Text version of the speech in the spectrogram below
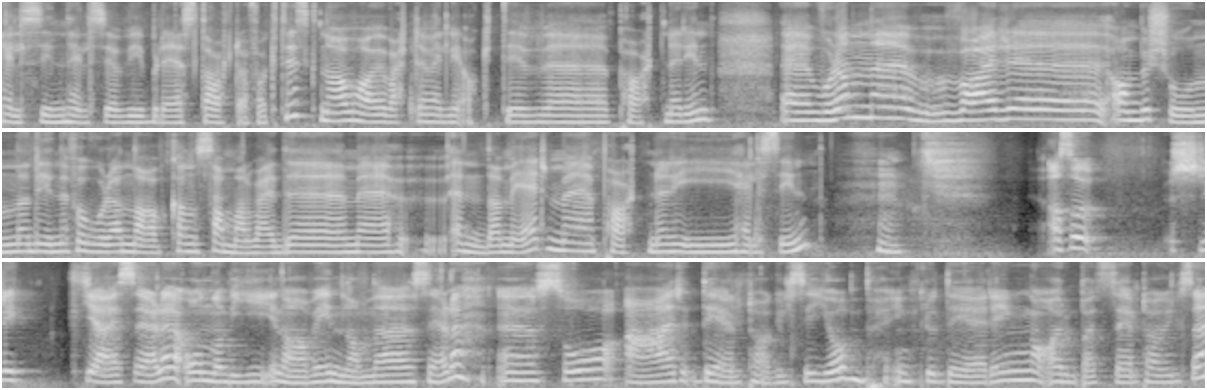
Helse siden helse vi ble starta, faktisk. Nav har jo vært en veldig aktiv eh, partner inn. Eh, Hvordan var ambisjonene dine for hvordan Nav kan samarbeide med enda mer med partner i Helse inn? Altså, slik jeg ser det, og når vi i Nav i Innlandet ser det, så er deltakelse i jobb, inkludering og arbeidsdeltakelse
